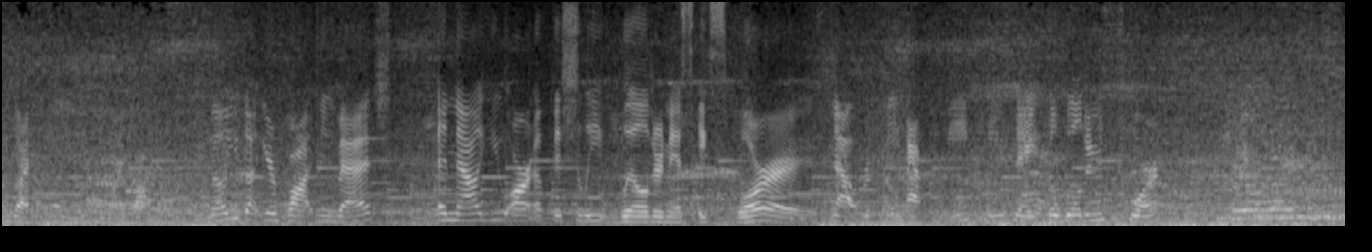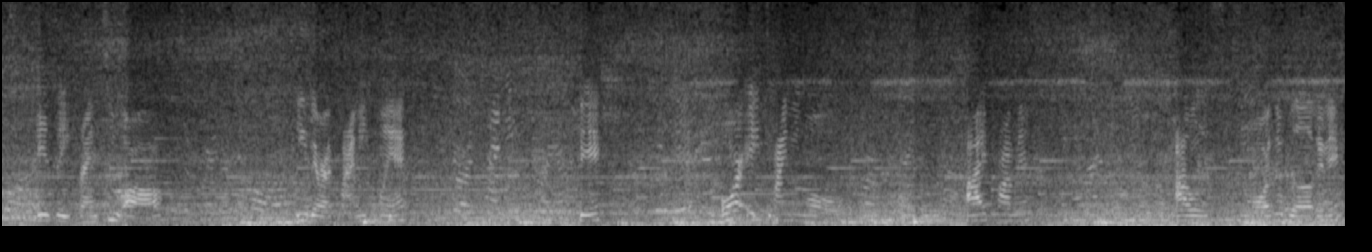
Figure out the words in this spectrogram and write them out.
do you guys see in oh my box? So you got your botany badge, and now you are officially wilderness explorers. Now, repeat after me. Please say, the wilderness explorer is a friend to all, either a tiny plant, fish, or a tiny mole. I promise I will explore the wilderness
